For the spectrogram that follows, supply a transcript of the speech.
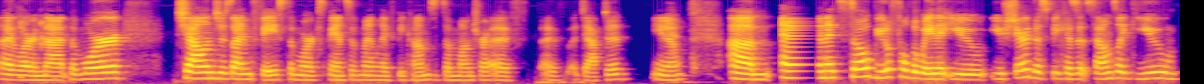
I learned that. The more challenges I'm faced, the more expansive my life becomes. It's a mantra I've I've adapted, you know. Um, and, and it's so beautiful the way that you you share this because it sounds like you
